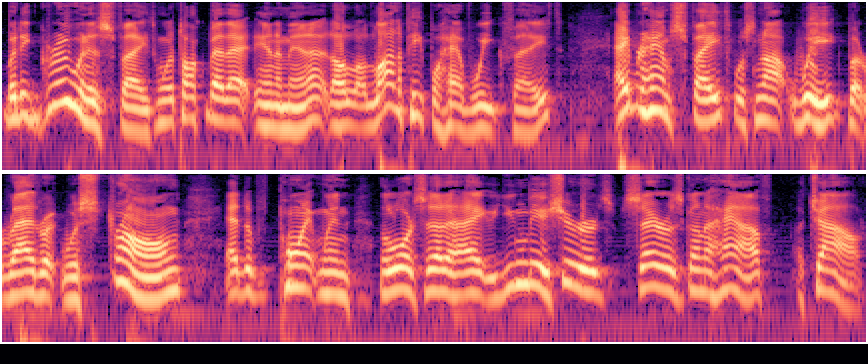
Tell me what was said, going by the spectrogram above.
but he grew in his faith. And we'll talk about that in a minute. A lot of people have weak faith. Abraham's faith was not weak, but rather it was strong at the point when the Lord said, Hey, you can be assured Sarah's going to have a child.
